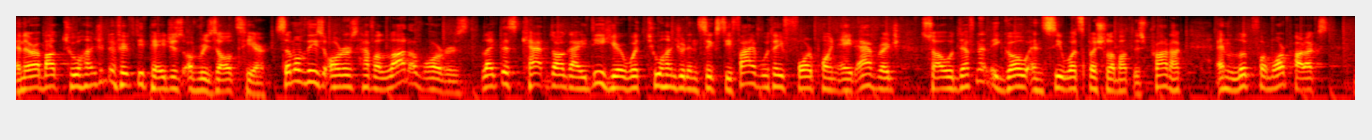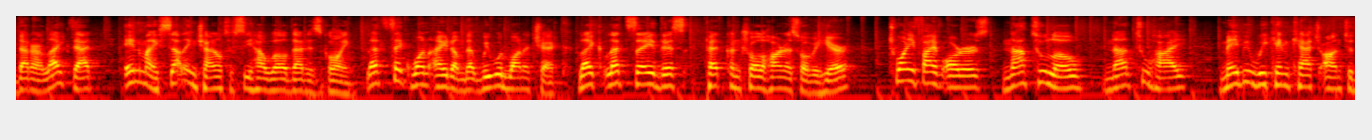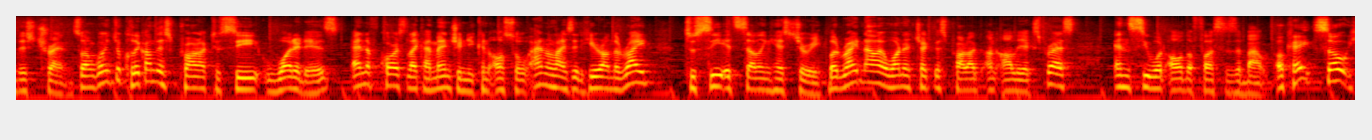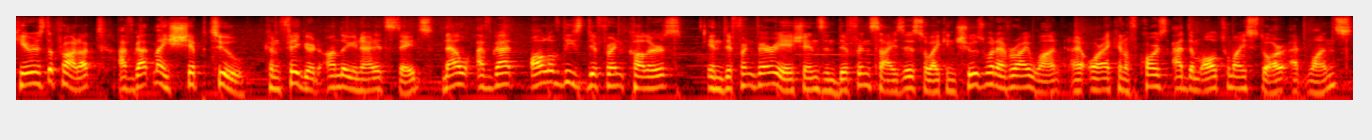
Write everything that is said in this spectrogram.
and there are about 250 pages of results here. Some of these orders have a lot of orders, like this cat dog ID here with 265 with a 4.8 average, so I will definitely go and see what's special about this product and look for more products that are like that in my selling channel to see how well that is going. Let's take one item that we would want to check. Like let's say this pet control harness over here, 25 orders, not too low, not too high, maybe we can catch on to this trend. So I'm going to click on this product to see what it is. And of course, like I mentioned, you can also analyze it here on the right to see its selling history. But right now I want to check this product on AliExpress and see what all the fuss is about. Okay, so here is the product. I've got my ship to configured on the United States. Now I've got all of these different colors in different variations in different sizes so I can choose whatever I want or I can of course add them all to my store at once.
